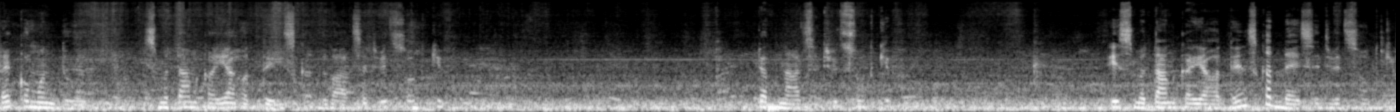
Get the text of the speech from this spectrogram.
Рекомендую. Сметанка ягодинська 20%. 15%. І сметанка ягодинська 10%.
